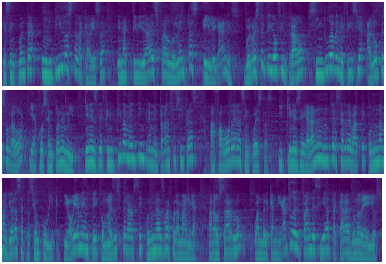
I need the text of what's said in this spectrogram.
que se encuentra hundido hasta la cabeza en actividades fraudulentas e ilegales. Bueno, este video filtrado sin duda beneficia a López Obrador y a José Antonio Meade, quienes definitivamente incrementarán sus cifras a favor de las encuestas y quienes llegarán en un tercer debate con una mayor aceptación pública. Y obviamente, como es de esperarse, con un as bajo la manga para usarlo cuando el candidato del PAN decida atacar a alguno de ellos,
